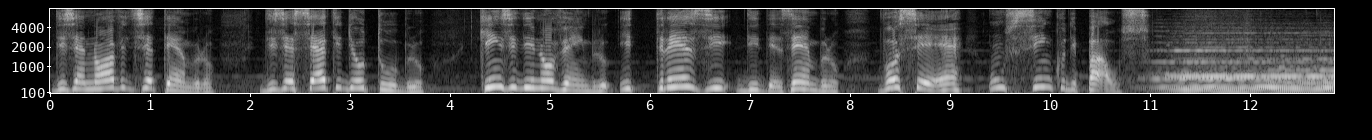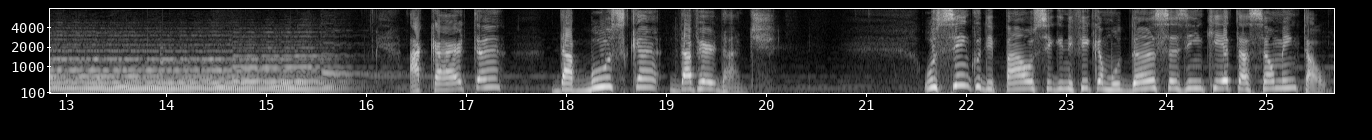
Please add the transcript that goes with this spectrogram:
19 de setembro, 17 de outubro, 15 de novembro e 13 de dezembro, você é um cinco de paus. A carta da busca da verdade. O cinco de paus significa mudanças e inquietação mental.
